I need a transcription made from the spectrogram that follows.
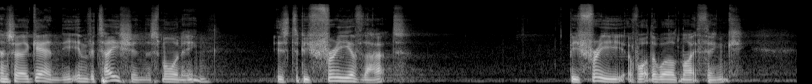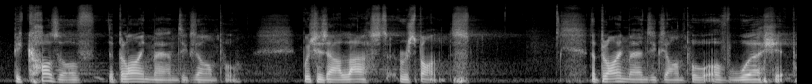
And so, again, the invitation this morning is to be free of that, be free of what the world might think because of the blind man's example, which is our last response. The blind man's example of worship.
